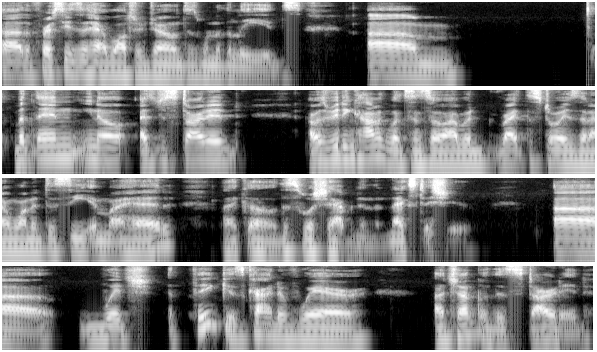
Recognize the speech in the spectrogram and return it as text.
uh, the first season had Walter Jones as one of the leads. Um, but then, you know, I just started. I was reading comic books, and so I would write the stories that I wanted to see in my head. Like, oh, this is what should happen in the next issue. Uh, which I think is kind of where a chunk of this started.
